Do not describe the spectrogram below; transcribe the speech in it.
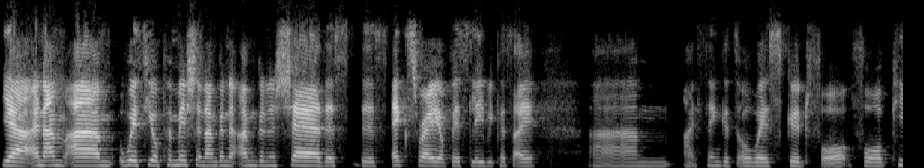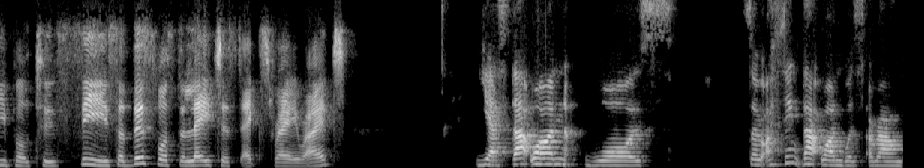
Yeah, and I'm um with your permission, I'm gonna I'm gonna share this this X-ray obviously because I um I think it's always good for for people to see. So this was the latest X-ray, right? yes that one was so i think that one was around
